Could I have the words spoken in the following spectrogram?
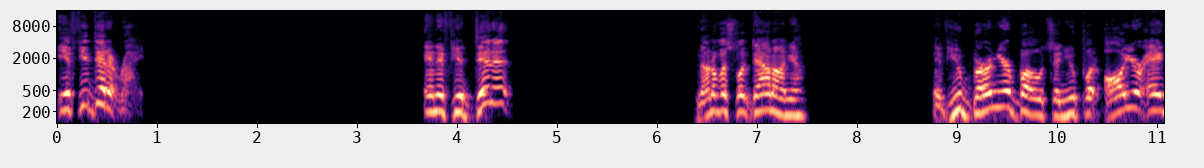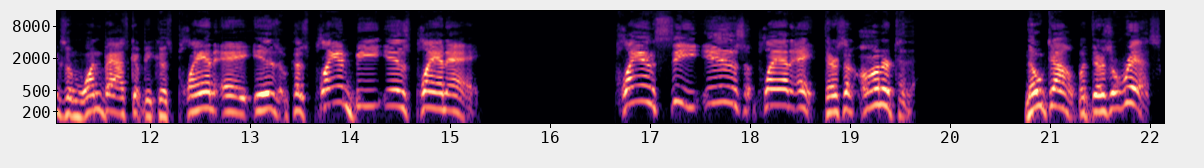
if you did it right. And if you didn't, none of us look down on you. If you burn your boats and you put all your eggs in one basket because plan A is, because plan B is plan A. Plan C is plan A. There's an honor to that. No doubt, but there's a risk.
